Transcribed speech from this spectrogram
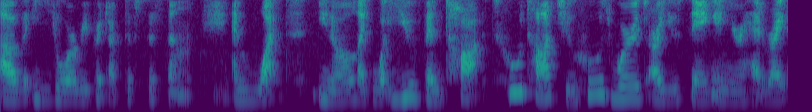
of your reproductive system and what, you know, like what you've been taught. Who taught you? Whose words are you saying in your head, right?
